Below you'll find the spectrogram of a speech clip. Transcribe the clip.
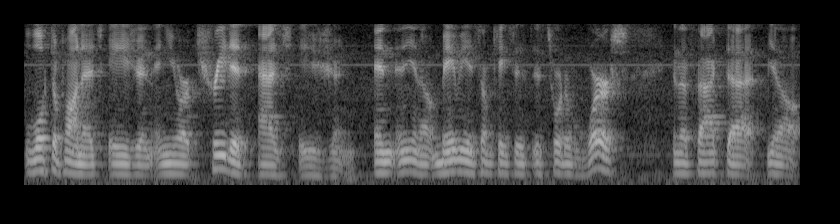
looked upon as Asian and you are treated as Asian, and, and you know maybe in some cases it's sort of worse in the fact that you know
